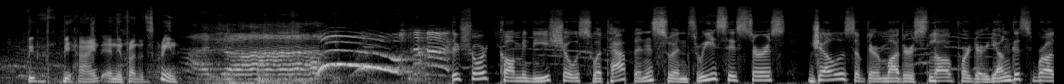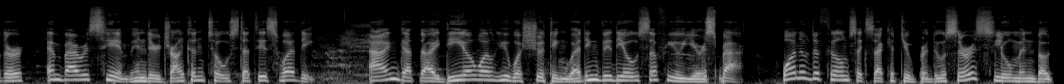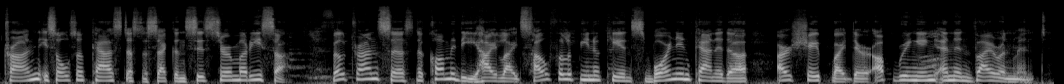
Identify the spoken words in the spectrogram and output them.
behind and in front of the screen. The short comedy shows what happens when three sisters, jealous of their mother's love for their youngest brother, embarrass him in their drunken toast at his wedding. Ang got the idea while he was shooting wedding videos a few years back. One of the film's executive producers, Lumen Beltran, is also cast as the second sister, Marisa. Beltran says the comedy highlights how Filipino kids born in Canada are shaped by their upbringing and environment.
